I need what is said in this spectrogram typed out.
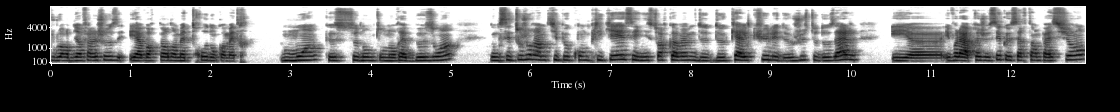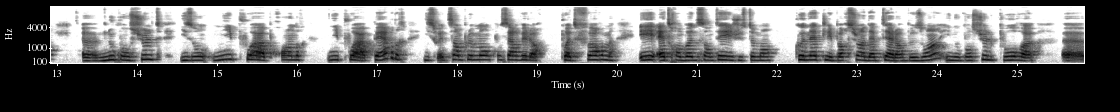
vouloir bien faire les choses et avoir peur d'en mettre trop, donc en mettre moins que ce dont on aurait besoin. Donc c'est toujours un petit peu compliqué, c'est une histoire quand même de, calcul et de juste dosage. Euh, et, voilà, après je sais que certains patients euh, nous consultent, ils ont ni poids à prendre, ni poids à perdre, ils souhaitent simplement conserver leur poids de forme et être en bonne santé et justement connaître les portions adaptées à leurs besoins. Ils nous consultent pour euh,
